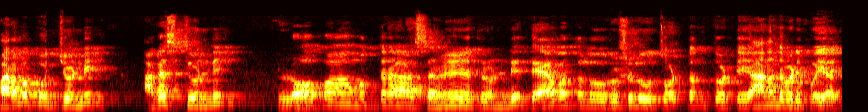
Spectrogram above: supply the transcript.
పరమ పూజ్యుణ్ణి అగస్త్యుణ్ణి లోపాముద్ర సమేతుణ్ణి దేవతలు ఋషులు చూడటంతో ఆనందపడిపోయారు.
